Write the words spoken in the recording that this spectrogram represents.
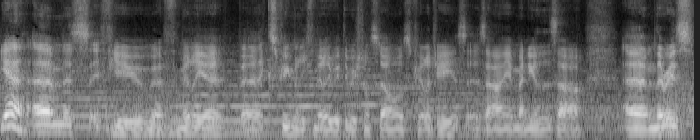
Yeah, um, there's, if you are familiar, uh, extremely familiar with the original Star Wars trilogy, as, as I and many others are, um, there is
